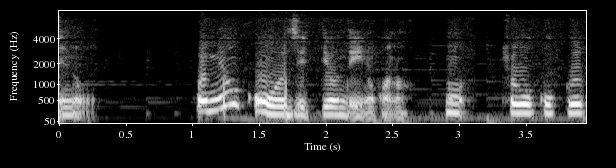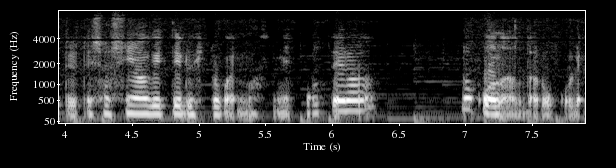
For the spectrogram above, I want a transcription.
の、これ、妙高寺って読んでいいのかな？の彫刻って言って写真上げてる人がいますね。お寺、どこなんだろう、これ？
